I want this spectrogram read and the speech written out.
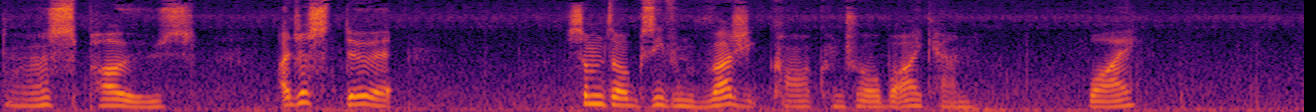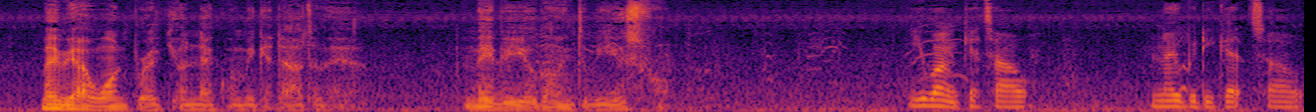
Mm, I suppose. I just do it. Some dogs even Rajik can't control, but I can. Why? Maybe I won't break your neck when we get out of here. Maybe you're going to be useful. You won't get out. Nobody gets out.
